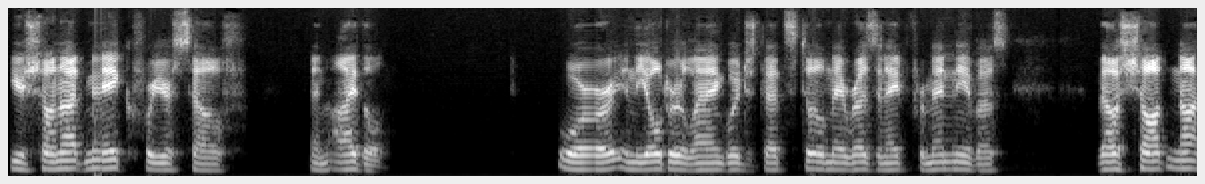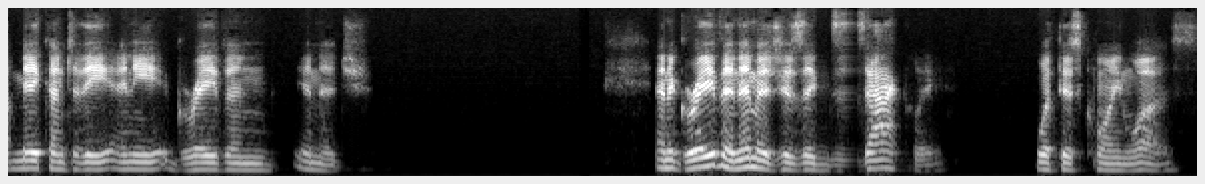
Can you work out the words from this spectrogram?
You shall not make for yourself an idol. Or in the older language that still may resonate for many of us, thou shalt not make unto thee any graven image. And a graven image is exactly what this coin was.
